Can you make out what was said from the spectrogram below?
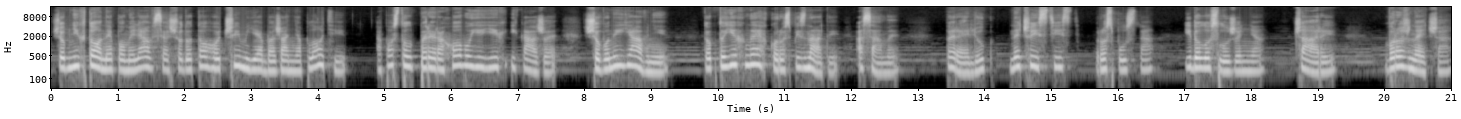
Щоб ніхто не помилявся щодо того, чим є бажання плоті, апостол перераховує їх і каже, що вони явні, тобто їх легко розпізнати, а саме перелюб, нечистість, розпуста, ідолослуження, чари, ворожнеча,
